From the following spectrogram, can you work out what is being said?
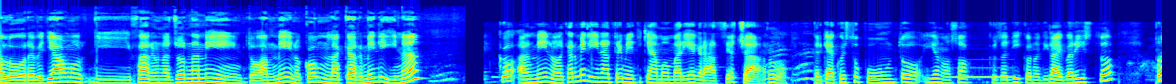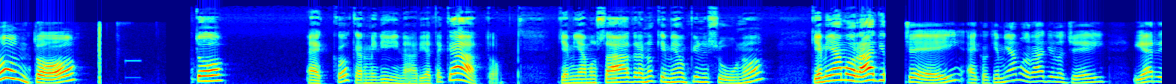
Allora, vediamo di fare un aggiornamento almeno con la Carmelina. Ecco, almeno la Carmelina, altrimenti chiamo Maria Grazia Ciarlo, perché a questo punto io non so cosa dicono di là Evaristo. Pronto? Pronto? Ecco, Carmelina ha riattaccato. Chiamiamo Sadra, non chiamiamo più nessuno. Chiamiamo Radio J, ecco, chiamiamo Radio La J, IR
